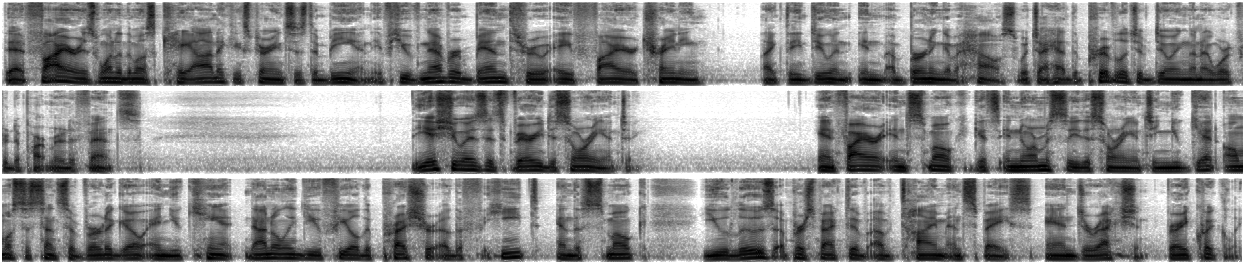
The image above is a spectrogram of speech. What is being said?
that fire is one of the most chaotic experiences to be in. If you've never been through a fire training like they do in, in a burning of a house, which I had the privilege of doing when I worked for Department of Defense, the issue is it's very disorienting and fire and smoke gets enormously disorienting. You get almost a sense of vertigo, and you can't. Not only do you feel the pressure of the heat and the smoke, you lose a perspective of time and space and direction very quickly.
